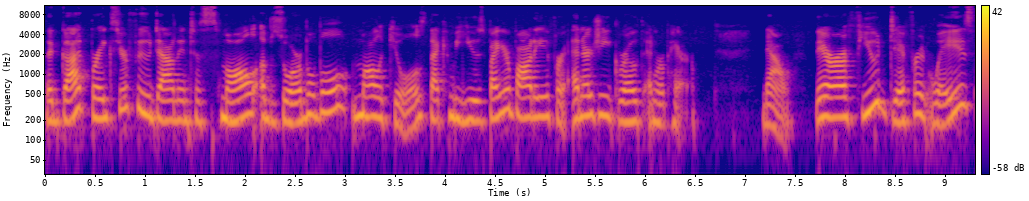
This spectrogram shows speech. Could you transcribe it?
the gut breaks your food down into small, absorbable molecules that can be used by your body for energy, growth, and repair. Now, there are a few different ways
